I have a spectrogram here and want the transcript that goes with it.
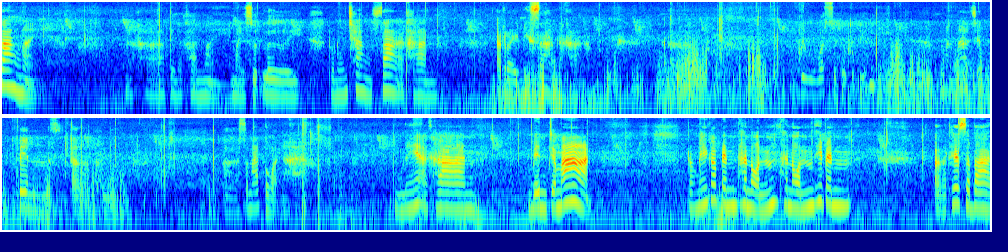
สร้างใหม่นะคะเป็นอาคารใหม่ใหม่สุดเลย ตรงโน้นช่างสร้างอาคารอะไรไม่ทราบนะคะดูวัสดุดิมันน่าจะเป็นสมาร์ทบอร์ดนะคะตรงนี้อาคารเบญจมาศ ตรงนี้ก็เป็นถนนถนนที่เป็นเเทศบาล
